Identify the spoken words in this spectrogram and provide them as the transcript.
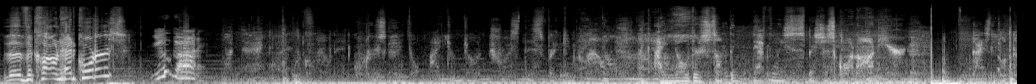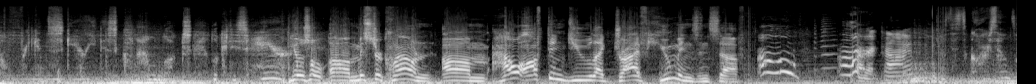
the, the clown headquarters? You got it. What the heck? Clown headquarters. Yo, I do not trust this freaking clown. Like, I know there's something definitely suspicious going on here. Guys, look how freaking scary this clown looks. Look at his hair. Yo, so, uh, Mr. Clown, um, how often do you, like, drive humans and stuff? Oh, all the time. This car sounds.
